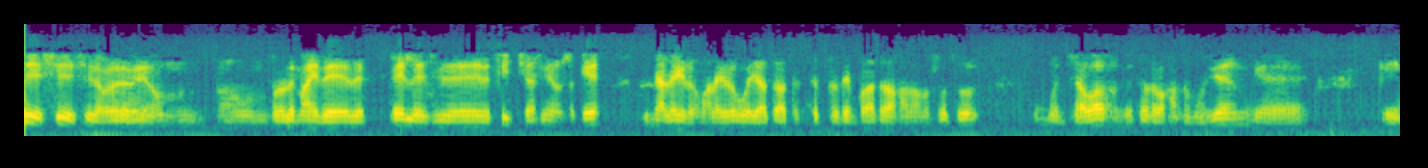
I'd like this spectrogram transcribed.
Sí, sí, sí, la verdad que había un, un problema ahí de, de peles y de fichas y no sé qué. Y me alegro, me alegro porque ya toda la pretemporada trabajando nosotros. Un buen chaval que está trabajando muy bien, que, que,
